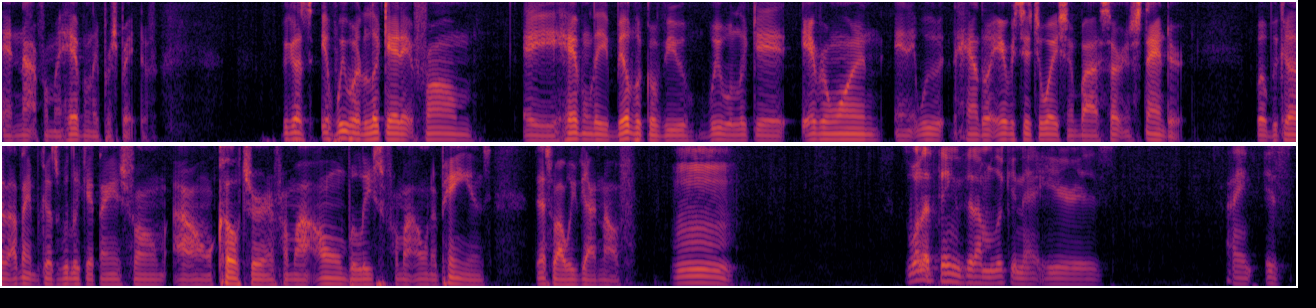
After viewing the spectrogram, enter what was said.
and not from a heavenly perspective. Because if we were to look at it from a heavenly biblical view, we would look at everyone and we would handle every situation by a certain standard. But because I think because we look at things from our own culture and from our own beliefs, from our own opinions, that's why we've gotten off. Mm. One of the things that I'm looking at here is, I think it's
